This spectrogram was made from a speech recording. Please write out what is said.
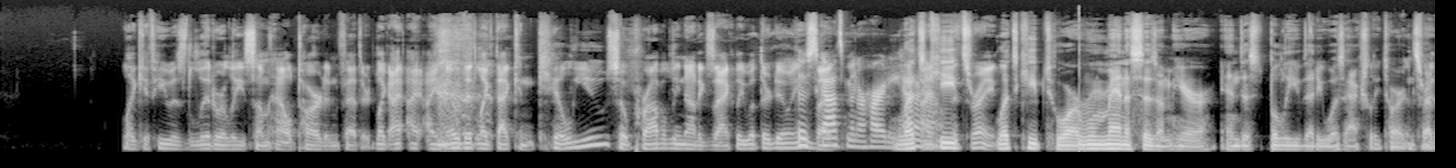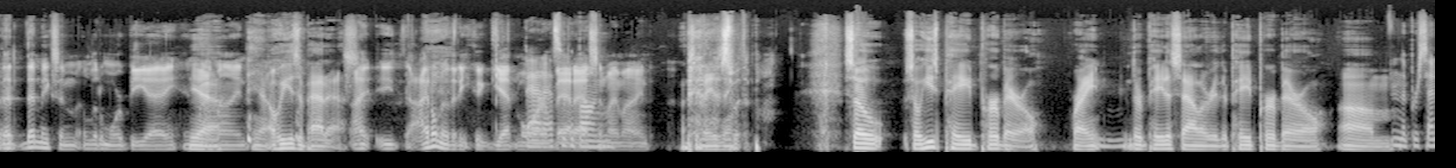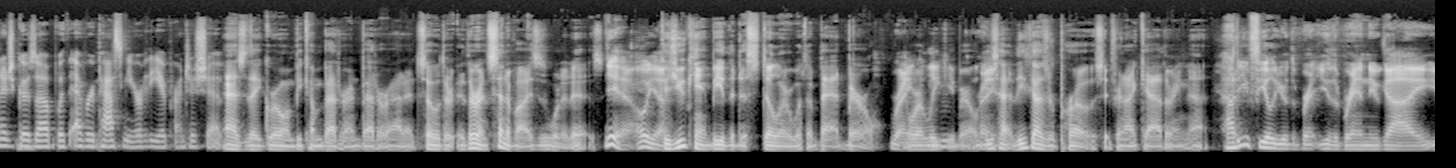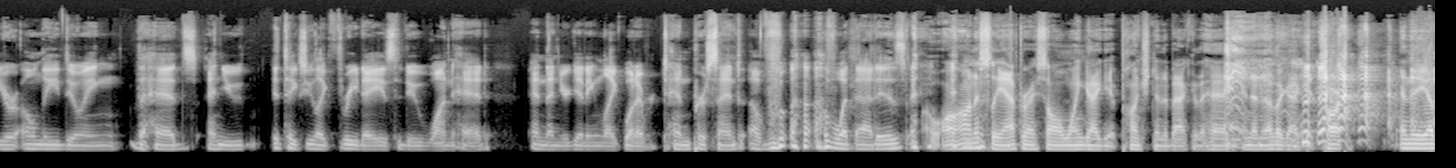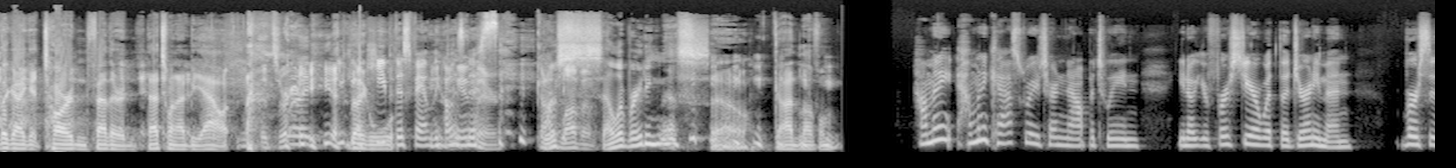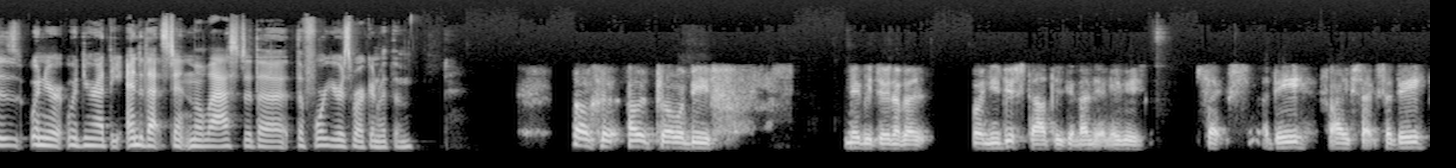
like if he was literally somehow tarred and feathered. Like I I, I know that like that can kill you, so probably not exactly what they're doing. Those but- Scotsmen are hardy. Let's I don't know. keep That's right. let's keep to our romanticism here and just believe that he was actually tarred. and That's right. feathered. That that makes him a little more BA in yeah, my mind. yeah. Oh, he's a badass. I he- I don't know that he could get more Badass badass, with a bong. in my mind. That's Badass amazing. with a bong. So so he's paid per barrel, right? Mhm. They're paid a salary. They're paid per barrel. Um, and the percentage goes up with every passing year of the apprenticeship. as they grow and become better and better at it. So they're they're incentivized is what it is. Yeah. Oh yeah. Because you can't be the distiller with a bad barrel Right. or a leaky Mhm. barrel. Right. These ha- these guys are pros. If you're not gathering that, How do you feel? You're the brand, you're the brand new guy. You're only doing the heads, and you it takes you like three days to do one head, and then you're getting like whatever ten percent of of what that is. Oh, honestly, after I saw one guy get punched in the back of the head and another guy get tarred and the other guy get tarred and feathered, that's when I'd be out. That's You're right. like, Yeah. You can Like, keep this family He hung in business. God We're love him. Celebrating this, so God love them. how many how many casks were you turning out between you know your first year with the journeyman versus when you're when you're at the end of that stint and the last of the the four years working with them? Oh, I would probably be maybe doing about when you just started getting into it, maybe six a day, five, six a day.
